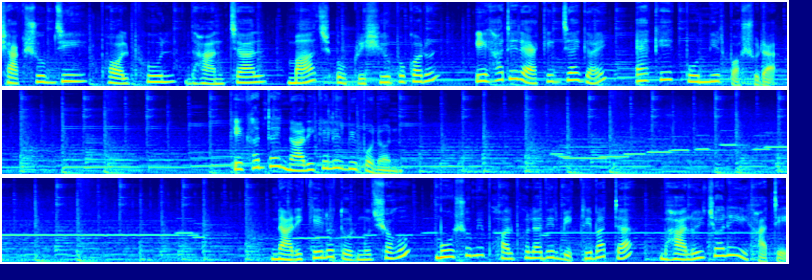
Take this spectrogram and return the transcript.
শাকসবজি ফল ফুল ধান চাল, মাছ ও কৃষি উপকরণ এ হাটের এক এক জায়গায় এক এক পণ্যের পশুরা এখানটায় নারিকেলের বিপণন। নারিকেল ও তরমুজ সহ মৌসুমি ফল ফলাদের বিক্রিবাট্টা ভালোই চলে এই হাটে।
